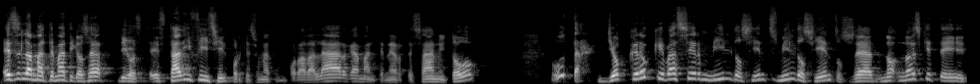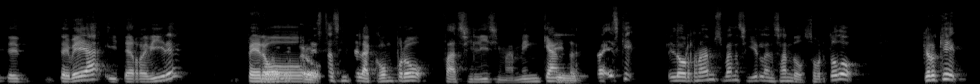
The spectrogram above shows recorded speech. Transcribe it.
Esa es la matemática, o sea, digo, está difícil porque es una temporada larga, mantenerte sano y todo. Puta, yo creo que va a ser 1200, 1200, o sea, no, no es que te, te, vea y te revire, pero, esta sí te la compro facilísima, me encanta. Es que los Rams van a seguir lanzando, sobre todo, creo que,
